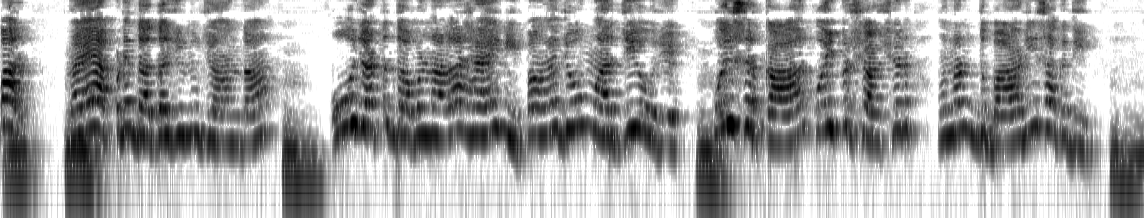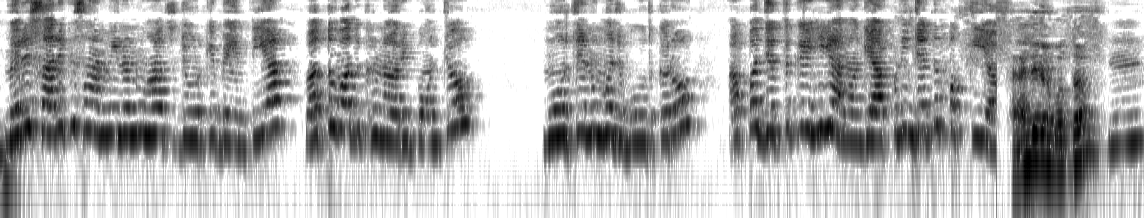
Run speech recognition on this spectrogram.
ਪਰ ਮੈਂ ਆਪਣੇ ਦਾਦਾ ਜੀ ਨੂੰ ਜਾਣਦਾ ਹੂੰ। ਉਹ ਜੱਟ ਦਬਣ ਵਾਲਾ ਹੈ ਹੀ ਨਹੀਂ ਭਾਵੇਂ ਜੋ ਮਰਜ਼ੀ ਹੋ ਜੇ। ਕੋਈ ਸਰਕਾਰ ਕੋਈ ਪ੍ਰਸ਼ਾਸਨ ਉਹਨਾਂ ਨੂੰ ਦਬਾ ਨਹੀਂ ਸਕਦੀ। ਹੂੰ ਮੇਰੇ ਸਾਰੇ ਕਿਸਾਨ ਵੀਰਾਂ ਨੂੰ ਹੱਥ ਜੋੜ ਕੇ ਬੇਨਤੀ ਆ ਵੱਧ ਤੋਂ ਵੱਧ ਖਨਾਰੀ ਪਹੁੰਚੋ ਮੋਰਚੇ ਨੂੰ ਮਜ਼ਬੂਤ ਕਰੋ ਜਿੱਤ ਕੇ ਹੀ ਆਵਾਂਗੇ ਆਪਣੀ ਜਿੱਤ ਪੱਕੀ ਆ। ਹੈ ਜਿਗਰ ਪੁੱਤ? ਹੂੰ।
